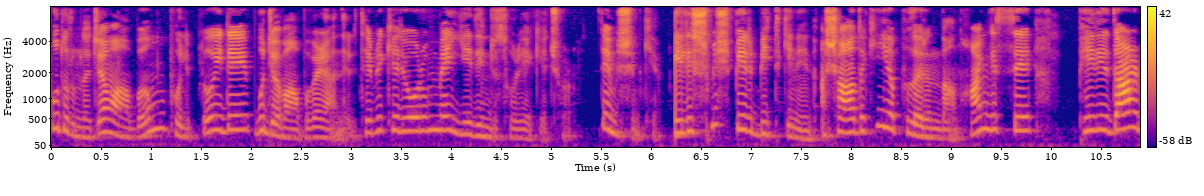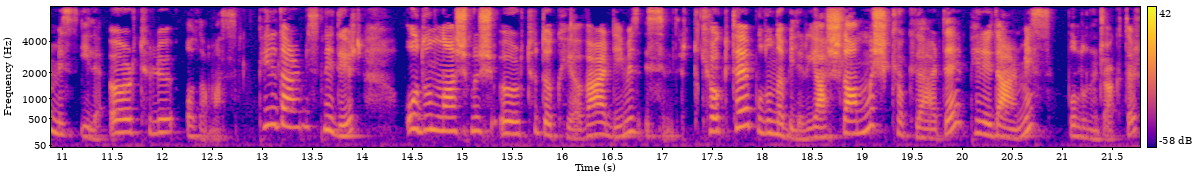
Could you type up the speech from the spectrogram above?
Bu durumda cevabım poliploidi. Bu cevabı verenleri tebrik ediyorum ve 7. soruya geçiyorum. Demişim ki gelişmiş bir bitkinin aşağıdaki yapılarından hangisi peridermis ile örtülü olamaz? Peridermis nedir? Odunlaşmış örtü dokuya verdiğimiz isimdir. Kökte bulunabilir. Yaşlanmış köklerde peridermis bulunacaktır.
